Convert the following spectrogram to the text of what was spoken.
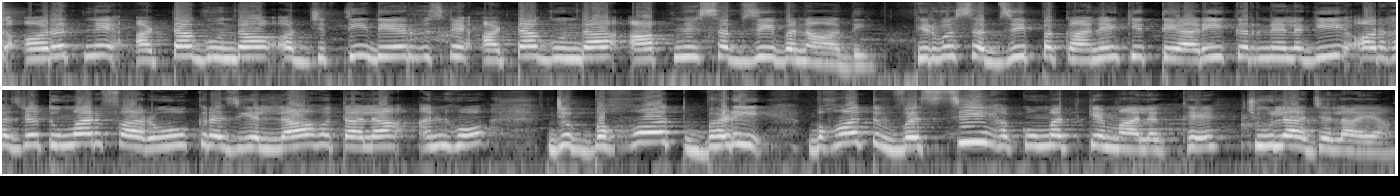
औरत ने आटा गूंदा और जितनी देर उसने आटा गूंदा, आपने सब्ज़ी बना दी। फिर वो सब्ज़ी पकाने की तैयारी करने लगी और हज़रत उमर फारूक रज़ी अल्लाह तहो जो बहुत बड़ी, बहुत वसी हुकूमत के मालक थे, चूल्हा जलाया।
